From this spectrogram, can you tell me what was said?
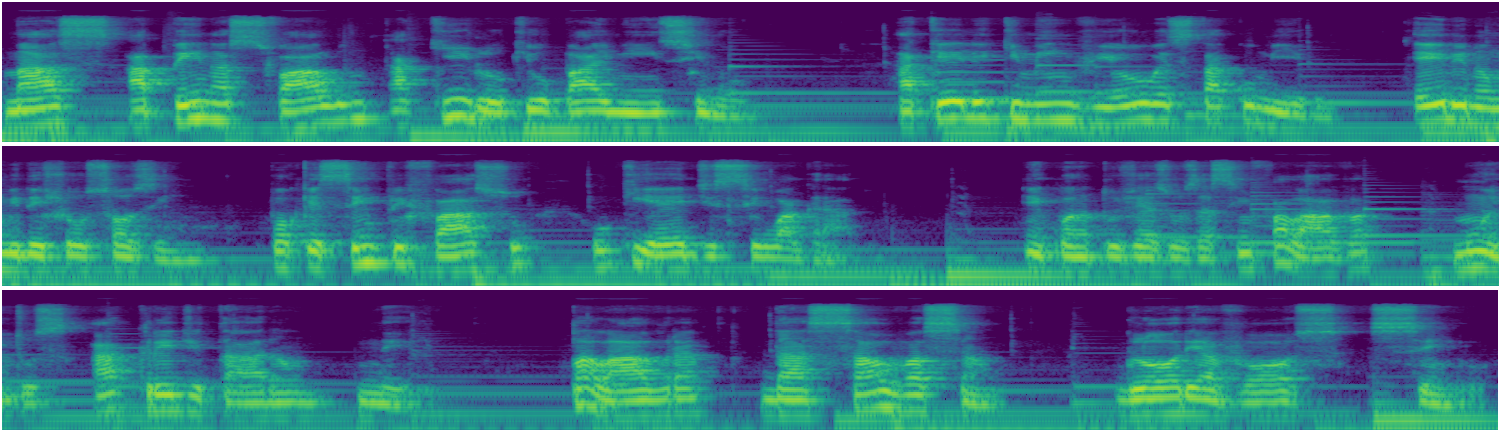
mas apenas falo aquilo que o Pai me ensinou Aquele que me enviou está comigo. Ele não me deixou sozinho, porque sempre faço o que é de seu agrado. Enquanto Jesus assim falava, muitos acreditaram nele. Palavra da salvação. Glória a vós, Senhor.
